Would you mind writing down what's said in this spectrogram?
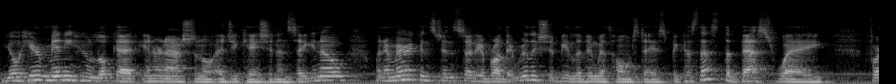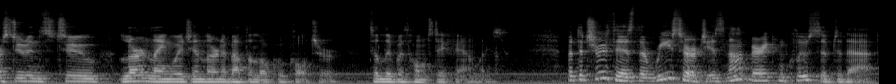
You'll hear many who look at international education and say, you know, when American students study abroad, they really should be living with homestays because that's the best way for students to learn language and learn about the local culture, to live with homestay families. But the truth is, the research is not very conclusive to that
